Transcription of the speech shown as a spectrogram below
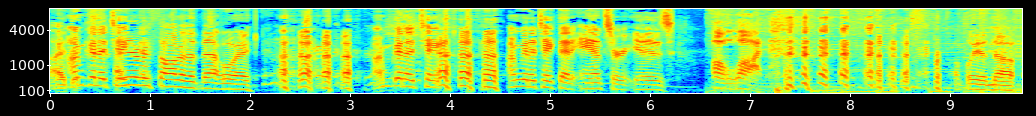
I'm gonna take. I never that, thought of it that way. I'm gonna take. I'm gonna take that answer is a lot. Probably enough.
